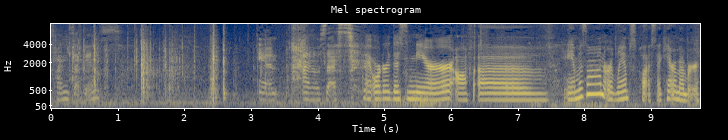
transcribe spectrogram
10 seconds and I'm obsessed. I ordered this mirror off of Amazon or Lamps Plus. I can't remember.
